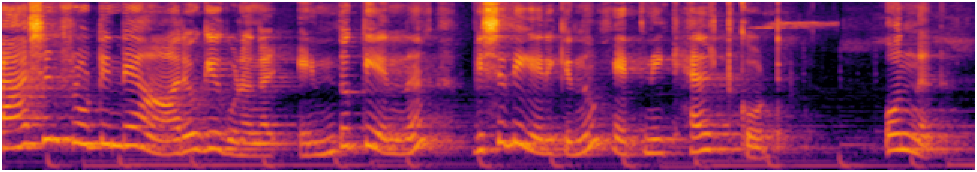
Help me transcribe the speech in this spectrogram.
പാഷൻ ഫ്രൂട്ടിന്റെ ആരോഗ്യ ഗുണങ്ങൾ എന്തൊക്കെയെന്ന് വിശദീകരിക്കുന്നു എത്നിക് ഹെൽത്ത് കോട്ട് ഒന്ന്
